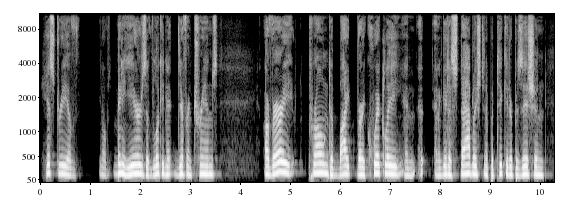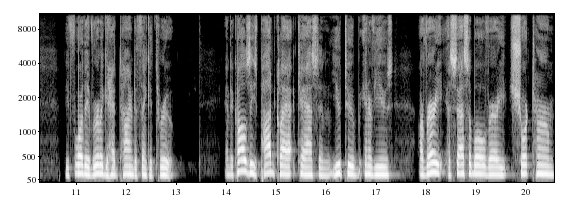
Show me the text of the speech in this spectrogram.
history of you know many years of looking at different trends are very prone to bite very quickly and and get established in a particular position before they've really had time to think it through. And because these podcasts and YouTube interviews are very accessible, very short term,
